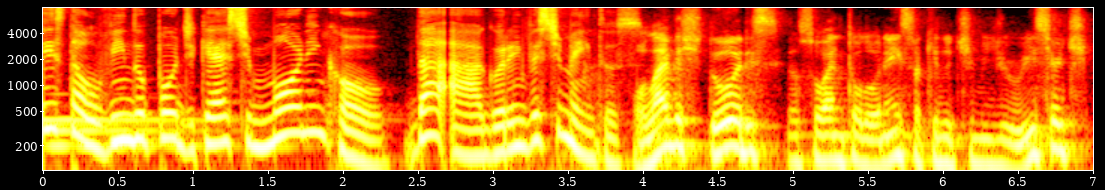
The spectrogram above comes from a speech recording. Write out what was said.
está ouvindo o podcast Morning Call, da Ágora Investimentos. Olá, investidores. Eu sou Wellington Lourenço, aqui do time de Research.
